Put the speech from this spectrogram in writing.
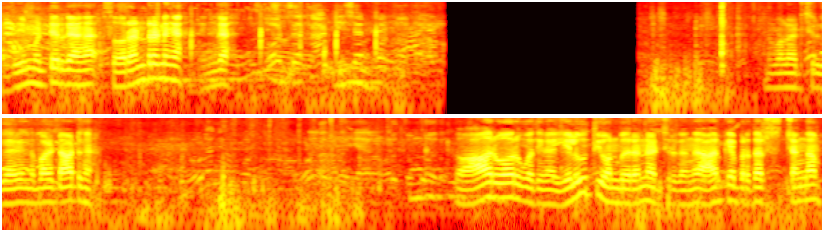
அதையும் விட்டுருக்காங்க. ஸோ ரெண்டு ரன்னுங்க எங்க? இந்த பால் அடிச்சிருக்காரு. இந்த பால் டாட்டுங்க. ஆறு ஓவருக்கு பார்த்தீங்கன்னா எழுபத்தி ஒன்பது ரன் அடிச்சிருக்காங்க. ஆர்கே பிரதர்ஸ் சங்கம்.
